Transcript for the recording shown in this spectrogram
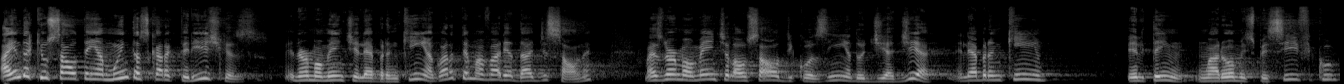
Ainda que o sal tenha muitas características, normalmente ele é branquinho, agora tem uma variedade de sal, né? Mas normalmente lá o sal de cozinha do dia a dia, ele é branquinho, ele tem um aroma específico,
